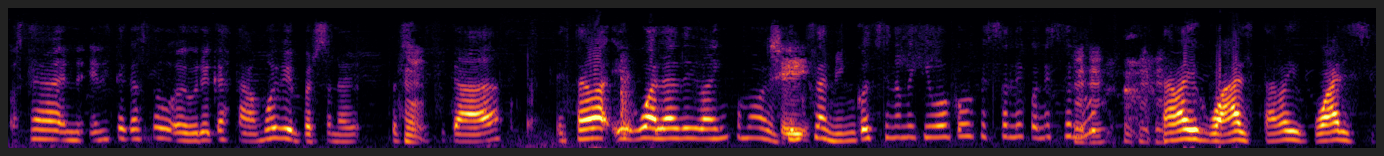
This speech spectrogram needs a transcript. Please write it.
o sea, en, en este caso Eureka estaba muy bien personal, personificada. Estaba igual a Divine como el Sí. Pink Flamingo, si no me equivoco, que sale con ese look. Estaba igual, estaba igual. sí,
